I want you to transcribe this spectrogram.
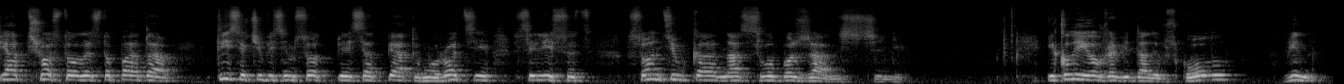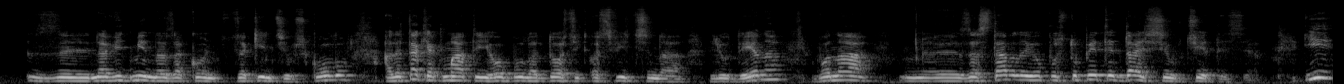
5-6 листопада 1855 році в селі Сонцівка на Слобожанщині. І коли його вже віддали в школу, він на відмінно закінчив школу, але так як мати його була досить освічена людина, вона е, заставила його поступити далі вчитися. І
